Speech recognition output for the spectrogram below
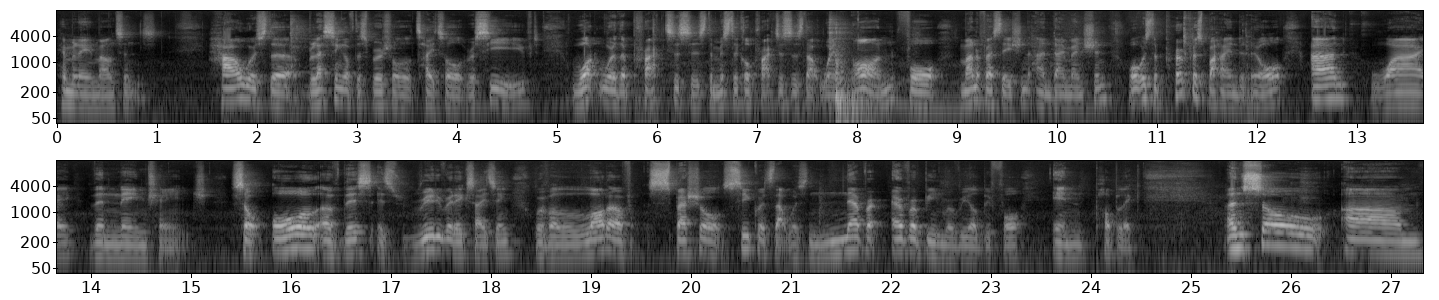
Himalayan mountains how was the blessing of the spiritual title received? What were the practices, the mystical practices that went on for manifestation and dimension? What was the purpose behind it all? And why the name change? So all of this is really, really exciting with a lot of special secrets that was never, ever been revealed before in public. And so, um,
